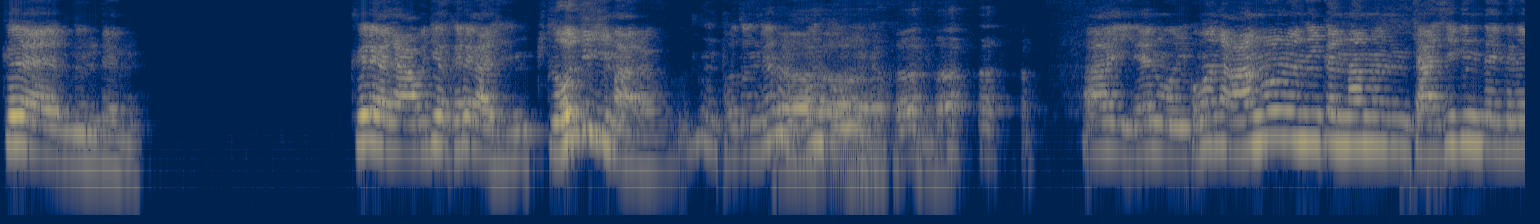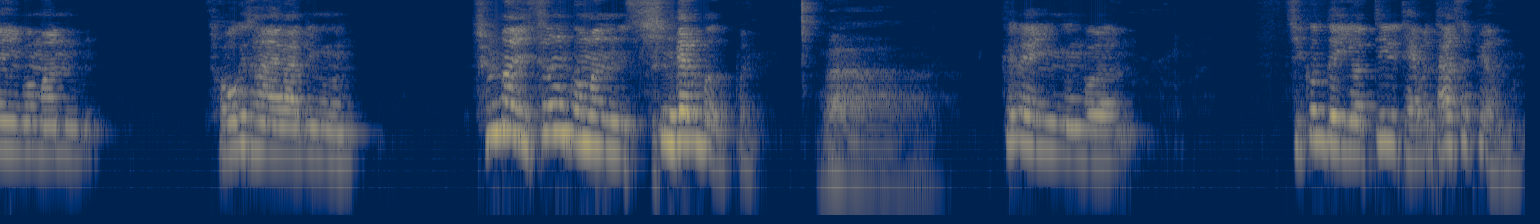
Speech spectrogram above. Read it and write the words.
그랬는데 그래가지고 아버지가 그래가지고 넣어주지 말라고 보통년은 뭔 돈을 줘. 아 이제는 그만 안 오르니까 나는 자식인데 그래 이거만 속이 상해가지고 술만 있으면 그만 신배를 먹어버려 아. 그래 이거 뭐 지금도 이 옆뒤 대부분 다섯 병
